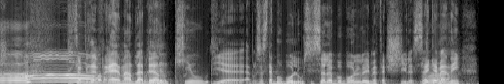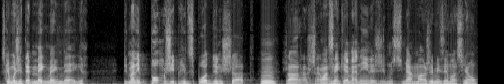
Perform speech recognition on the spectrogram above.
Ah. Puis ça faisait vraiment de la peine. Cute. Puis euh, après ça, c'était Boboul. Aussi, ça, le Boboul, là, il m'a fait chier. Là. Cinquième année, parce que moi, j'étais meg, meg, maigre. Puis de année, poum, j'ai pris du poids d'une shot. Mm. Genre, je suis vraiment en cinquième année, là, je me suis mis à manger mes émotions.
